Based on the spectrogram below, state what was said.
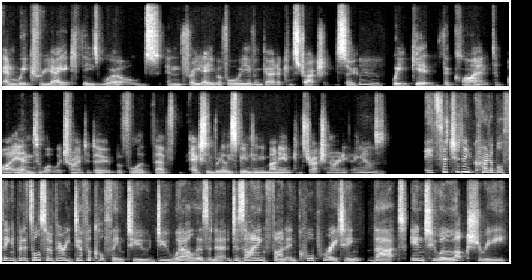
and we create these worlds in 3D before we even go to construction. So mm. we get the client to buy into what we're trying to do before they've actually really spent any money in construction or anything mm. else. It's such an incredible thing, but it's also a very difficult thing to do well, isn't it? Designing fun, incorporating that into a luxury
